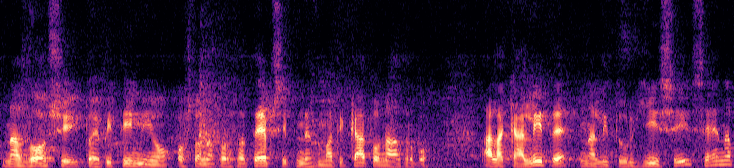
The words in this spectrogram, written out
να δώσει το επιτίμιο ώστε να προστατέψει πνευματικά τον άνθρωπο, αλλά καλείται να λειτουργήσει σε ένα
